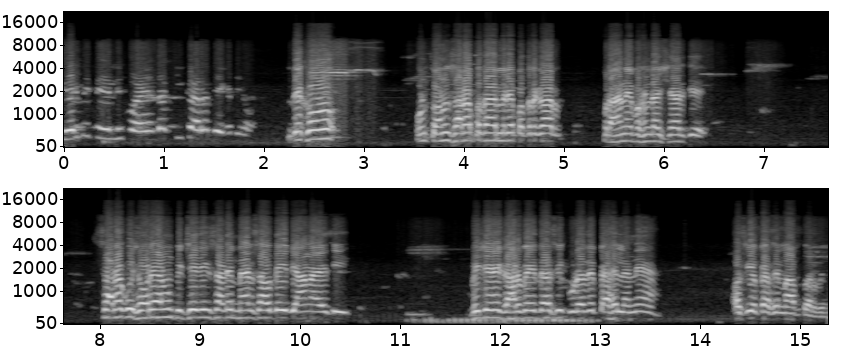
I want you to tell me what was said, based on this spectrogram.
ਫਿਰ ਵੀ ਤੇਲ ਨਹੀਂ ਪਾਇਆ ਜਾਂਦਾ ਕੀ ਕਾਰਨ ਦੇਖਦੇ ਹੋ? ਦੇਖੋ ਹੁਣ ਤੁਹਾਨੂੰ ਸਾਰਾ ਪਤਾ ਹੈ ਮੇਰੇ ਪੱਤਰਕਾਰ ਨੇ ਬਠਿੰਡਾ ਸ਼ਹਿਰ 'ਚ ਸਾਰਾ ਕੁਝ ਹੋ ਰਿਹਾ ਹੁਣ ਪਿੱਛੇ ਜੀ ਸਾਡੇ ਮੈਰ ਸਾਹਿਬ ਦੇ ਹੀ ਬਿਆਨ ਆਏ ਸੀ ਵੀ ਜਿਹੜੇ ਘਰ ਵੇਚਦਾ ਅਸੀਂ ਕੂੜੇ ਦੇ ਪੈਸੇ ਲੈਣੇ ਆ ਅਸੀਂ ਉਹ ਪੈਸੇ ਮਾਫ ਕਰ ਦੇਂ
